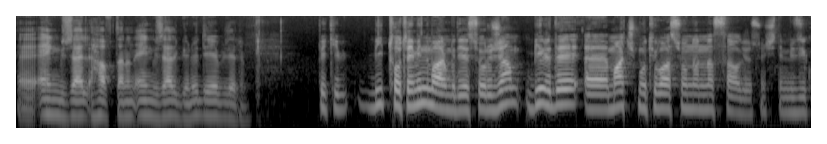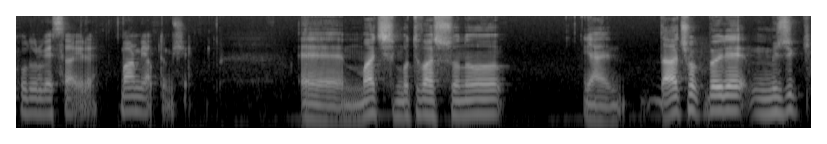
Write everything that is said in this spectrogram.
e, en güzel haftanın en güzel günü diyebilirim. Peki bir totemin var mı diye soracağım. Bir de e, maç motivasyonlarını nasıl sağlıyorsun? İşte müzik olur vesaire. Var mı yaptığın bir şey? E, maç motivasyonu yani daha çok böyle müzik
